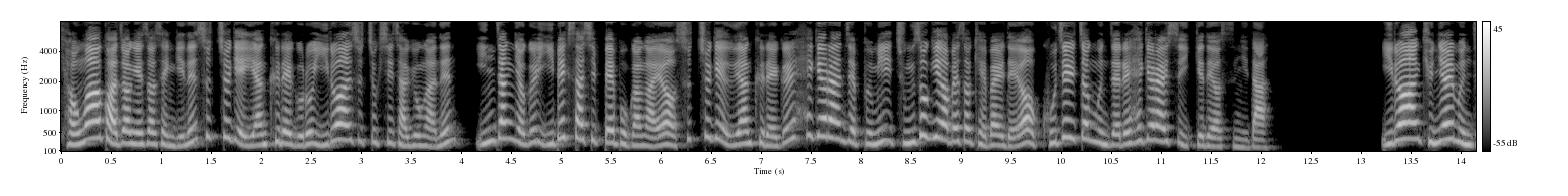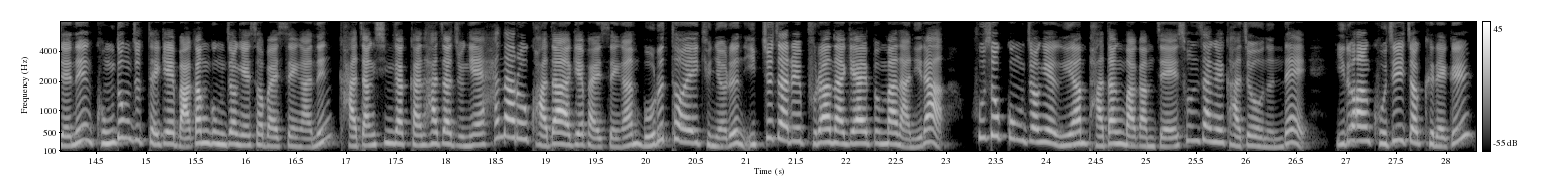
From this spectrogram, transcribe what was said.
경화 과정에서 생기는 수축에 의한 크랙으로 이러한 수축 시 작용하는 인장력을 240배 보강하여 수축에 의한 크랙을 해결한 제품이 중소기업에서 개발되어 고질적 문제를 해결할 수 있게 되었습니다. 이러한 균열 문제는 공동주택의 마감 공정에서 발생하는 가장 심각한 하자 중의 하나로 과다하게 발생한 모르터의 균열은 입주자를 불안하게 할 뿐만 아니라 후속 공정에 의한 바닥 마감재의 손상을 가져오는데 이러한 고질적 크랙을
